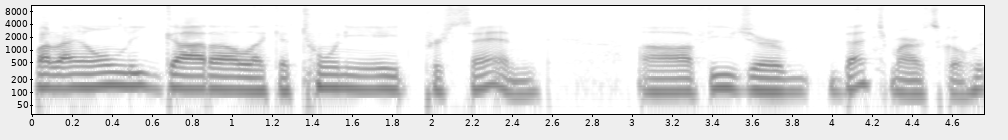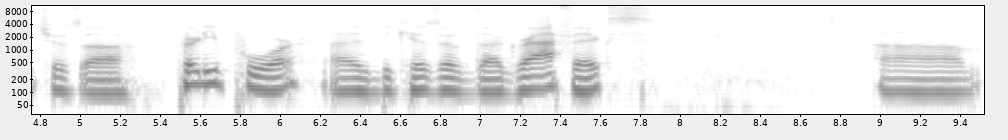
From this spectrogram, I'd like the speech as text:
but i only got a like a 28 percent uh future benchmark score which was uh pretty poor uh, because of the graphics. Um,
